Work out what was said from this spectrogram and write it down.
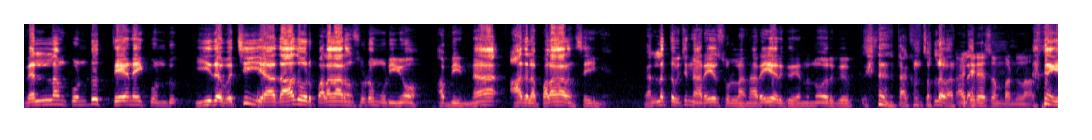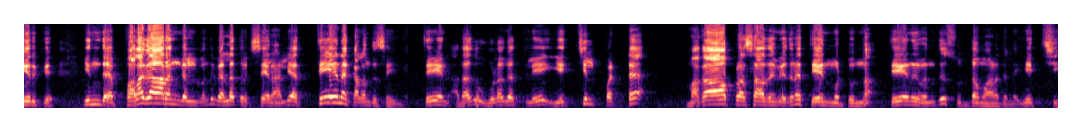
வெல்லம் கொண்டு தேனை கொண்டு இதை வச்சு ஏதாவது ஒரு பலகாரம் சுட முடியும் அப்படின்னா அதுல பலகாரம் செய்யுங்க. வெல்லத்தை வச்சு நிறைய சொல்லலாம் நிறைய இருக்குது. என்னென்னோ இருக்கு. டக்குன்னு சொல்ல வரல. அதிரசம் பண்ணலாம். இருக்கு. இந்த பலகாரங்கள் வந்து வெல்லத்தை வச்சு செய்யலாம் இல்லையா? தேனை கலந்து செய்யுங்க. தேன் அதாவது உலகத்திலே எச்சில் பட்ட மகா பிரசாதம் எதுனா தேன் மட்டும்தான். தேன் வந்து சுத்தமானதில்லை. எச்சி.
